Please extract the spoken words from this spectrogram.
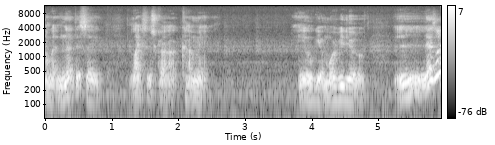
Am got nothing to say. Like, subscribe, comment. You'll get more videos. Let's go.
